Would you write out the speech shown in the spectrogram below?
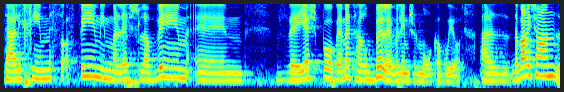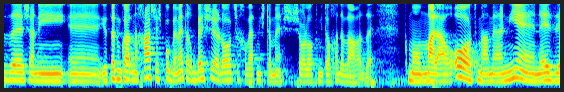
תהליכים מסועפים עם מלא שלבים. ויש פה באמת הרבה לבלים של מורכבויות. אז דבר ראשון זה שאני אה, יוצאת מנקודת הנחה שיש פה באמת הרבה שאלות של חוויית משתמש שעולות מתוך הדבר הזה. כמו מה להראות, מה מעניין, איזה,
